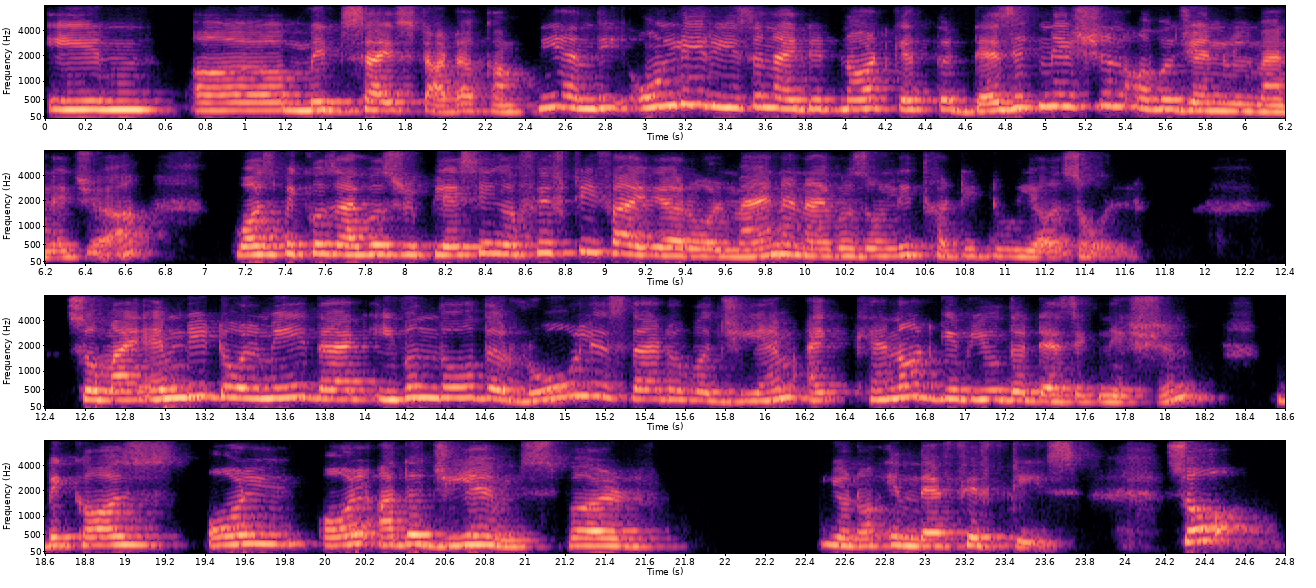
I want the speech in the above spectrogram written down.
in a mid-sized startup company. And the only reason I did not get the designation of a general manager was because I was replacing a 55 year old man and I was only 32 years old. So my MD told me that even though the role is that of a GM, I cannot give you the designation because all, all other GMs were, you know, in their 50s. So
